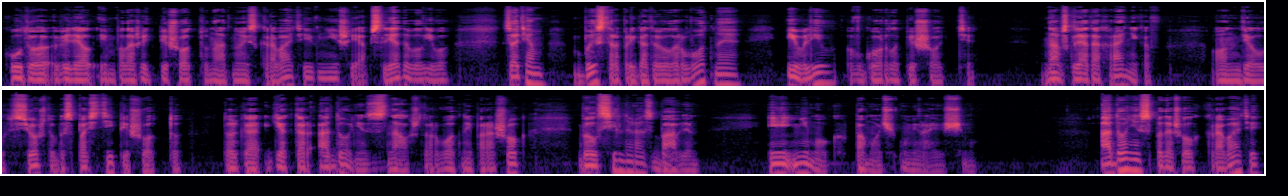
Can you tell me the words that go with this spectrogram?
Куто велел им положить Пишотту на одну из кроватей в нише и обследовал его. Затем быстро приготовил рвотное и влил в горло Пишотте. На взгляд охранников он делал все, чтобы спасти Пишотту. Только Гектор Адонис знал, что рвотный порошок был сильно разбавлен и не мог помочь умирающему. Адонис подошел к кровати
